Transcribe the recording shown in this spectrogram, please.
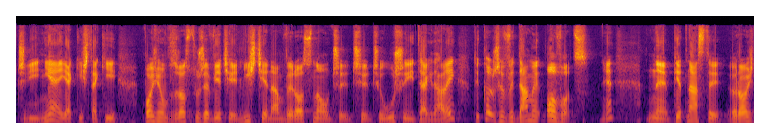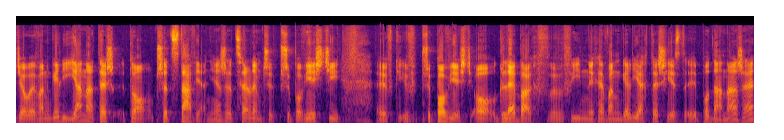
Czyli nie jakiś taki poziom wzrostu, że wiecie, liście nam wyrosną, czy, czy, czy uszy i tak dalej, tylko że wydamy owoc. Nie? 15 rozdział Ewangelii Jana też to przedstawia, nie? że celem, czy przypowieści, w, przypowieść o glebach w, w, innych Ewangeliach też jest podana, że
